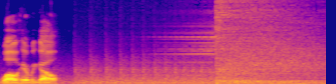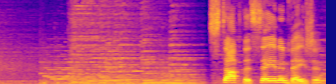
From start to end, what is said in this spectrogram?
Whoa, here we go. Stop the Saiyan invasion.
